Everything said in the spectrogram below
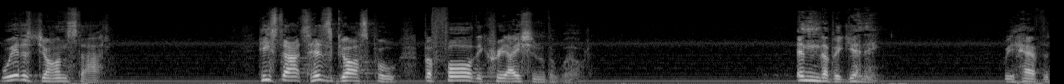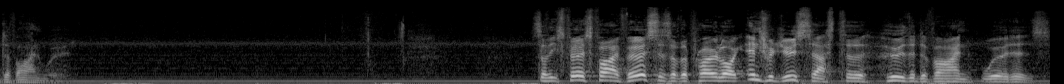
where does John start? He starts his gospel before the creation of the world. In the beginning, we have the divine word. So these first five verses of the prologue introduce us to who the divine word is.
